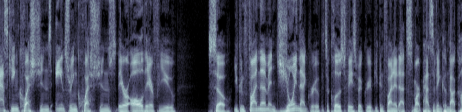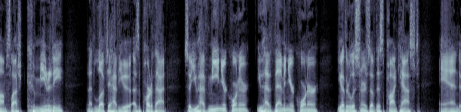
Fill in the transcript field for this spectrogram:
asking questions, answering questions. They are all there for you. So you can find them and join that group. It's a closed Facebook group. You can find it at smartpassiveincome.com slash community and I'd love to have you as a part of that. So you have me in your corner, you have them in your corner, the other listeners of this podcast, and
